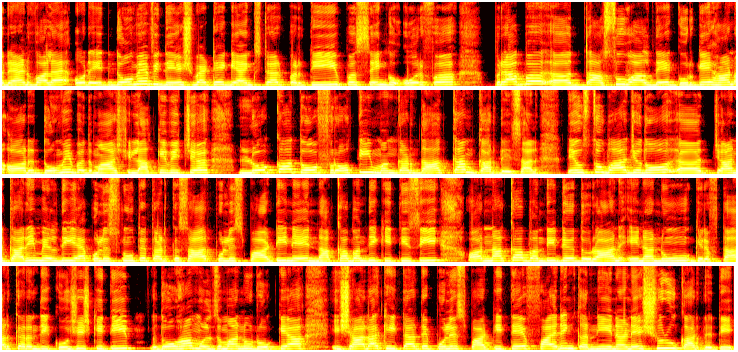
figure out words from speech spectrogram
ਰਹਿਣ ਵਾਲਾ ਹੈ ਔਰ ਇਹ ਦੋਵੇਂ ਵਿਦੇਸ਼ ਬੈਠੇ ਗੈਂਗਸਟਰ ਪ੍ਰਦੀਪ ਸਿੰਘ ਉਰਫ ਪ੍ਰਭ ਅ, ਧਾਸੂਵਾਲ ਦੇ ਗੁਰਗੇ ਹਨ ਔਰ ਦੋਵੇਂ ਬਦਮਾਸ਼ ਇਲਾਕੇ ਵਿੱਚ ਲੋਕਾਂ ਤੋਂ ਫਰੋਤੀ ਮੰਗਣ ਦਾ ਕੰਮ ਕਰਦੇ ਸਨ। ਤੇ ਉਸ ਤੋਂ ਬਾਅਦ ਜਦੋਂ ਜਾਣਕਾਰੀ ਮਿਲਦੀ ਹੈ ਪੁਲਿਸ ਨੂੰ ਤੇ ਤੜਕਸਾਰ ਪੁਲਿਸ ਪਾਰਟੀ ਨੇ ਨਾਕਾਬੰਦੀ ਕੀਤੀ ਸੀ ਔਰ ਨਾਕਾਬੰਦੀ ਦੇ ਦੌਰਾਨ ਇਹਨਾਂ ਨੂੰ ਗ੍ਰਿਫਤਾਰ ਕਰਨ ਦੀ ਕੋਸ਼ਿਸ਼ ਕੀਤੀ। ਦੋਹਾਂ ਮੁਲਜ਼ਮਾਂ ਨੂੰ ਰੋਕਿਆ ਇਸ਼ਾਰਾ ਕੀਤਾ ਤੇ ਪੁਲਿਸ ਪਾਰਟੀ ਤੇ ਫਾਇਰਿੰਗ ਕਰਨੀ ਇਹਨਾਂ ਨੇ ਸ਼ੁਰੂ ਕਰ ਦਿੱਤੀ।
